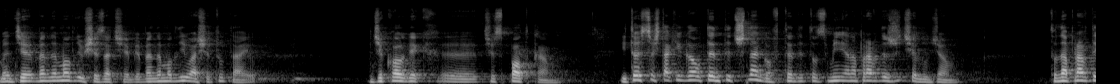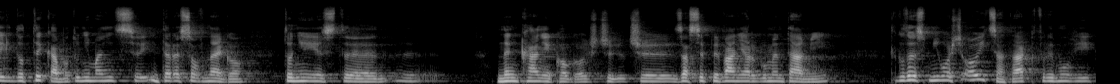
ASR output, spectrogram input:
Będzie, będę modlił się za Ciebie, będę modliła się tutaj, gdziekolwiek y, Cię spotkam. I to jest coś takiego autentycznego, wtedy to zmienia naprawdę życie ludziom. To naprawdę ich dotyka, bo tu nie ma nic interesownego. To nie jest nękanie kogoś, czy, czy zasypywanie argumentami, tylko to jest miłość Ojca, tak, który mówi,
